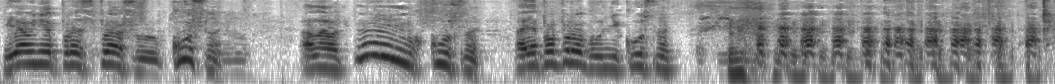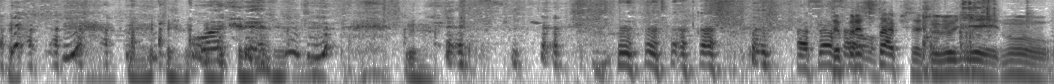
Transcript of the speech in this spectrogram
я у нее просто спрашиваю, вкусно? Она вот, «М, вкусно, а я попробовал, не вкусно. Ты представься, что людей, ну,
